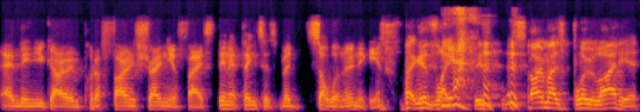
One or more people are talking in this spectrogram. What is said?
and then you go and put a phone straight in your face, then it thinks it's mid solar noon again. like it's like Yeah. there's so much blue light here.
